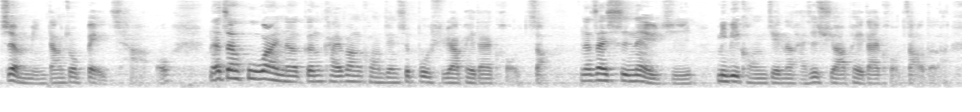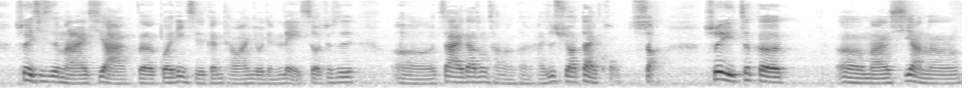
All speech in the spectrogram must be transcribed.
证明当做备查哦。那在户外呢跟开放空间是不需要佩戴口罩，那在室内以及密闭空间呢还是需要佩戴口罩的啦。所以其实马来西亚的规定其实跟台湾有点类似，就是呃在大众场合可能还是需要戴口罩。所以这个呃马来西亚呢。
